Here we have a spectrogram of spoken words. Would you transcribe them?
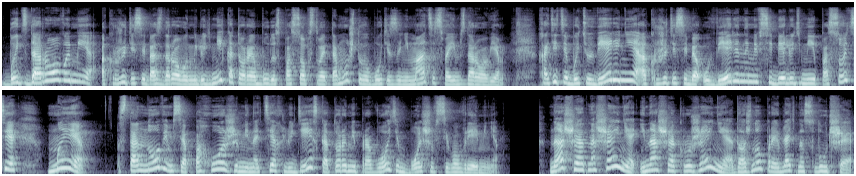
Быть здоровыми, окружите себя здоровыми людьми, которые будут способствовать тому, что вы будете заниматься своим здоровьем. Хотите быть увереннее, окружите себя уверенными в себе людьми. По сути, мы становимся похожими на тех людей, с которыми проводим больше всего времени. Наши отношения и наше окружение должно проявлять в нас лучшее,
